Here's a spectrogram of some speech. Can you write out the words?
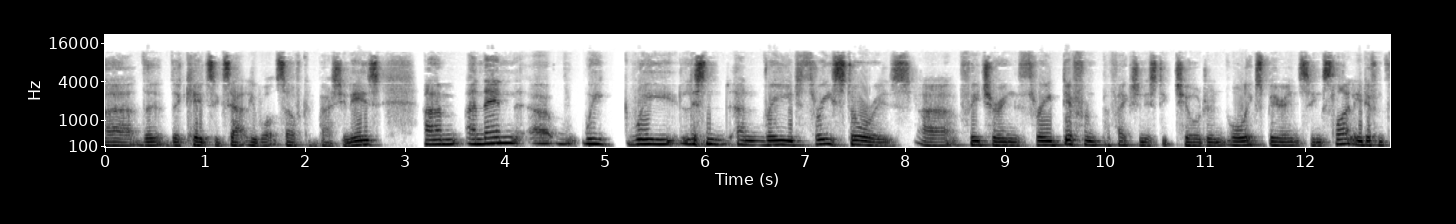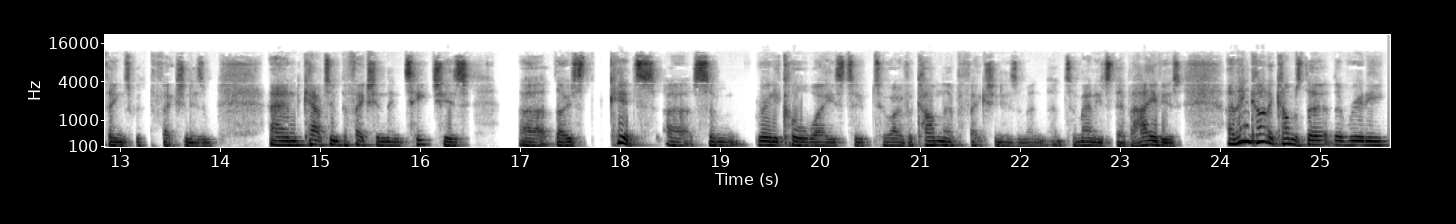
uh, the the kids exactly what self compassion is. Um, and then uh, we we listen and read three stories uh, featuring three different perfectionistic children, all experiencing slightly different things with perfectionism. And Captain Perfection then teaches uh, those kids uh, some really cool ways to to overcome their perfectionism and, and to manage their behaviors. And then kind of comes the the really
